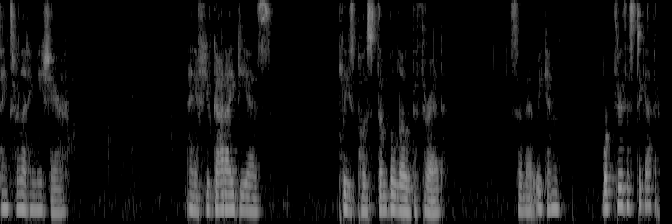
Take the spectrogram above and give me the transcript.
Thanks for letting me share. And if you've got ideas, please post them below the thread so that we can work through this together.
